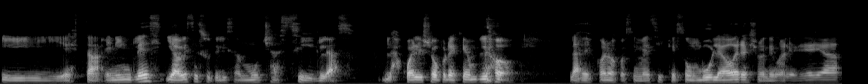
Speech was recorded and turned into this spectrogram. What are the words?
y está en inglés y a veces utilizan muchas siglas, las cuales yo, por ejemplo, las desconozco. Si me decís que es un bull ahora, yo no tengo ni idea,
